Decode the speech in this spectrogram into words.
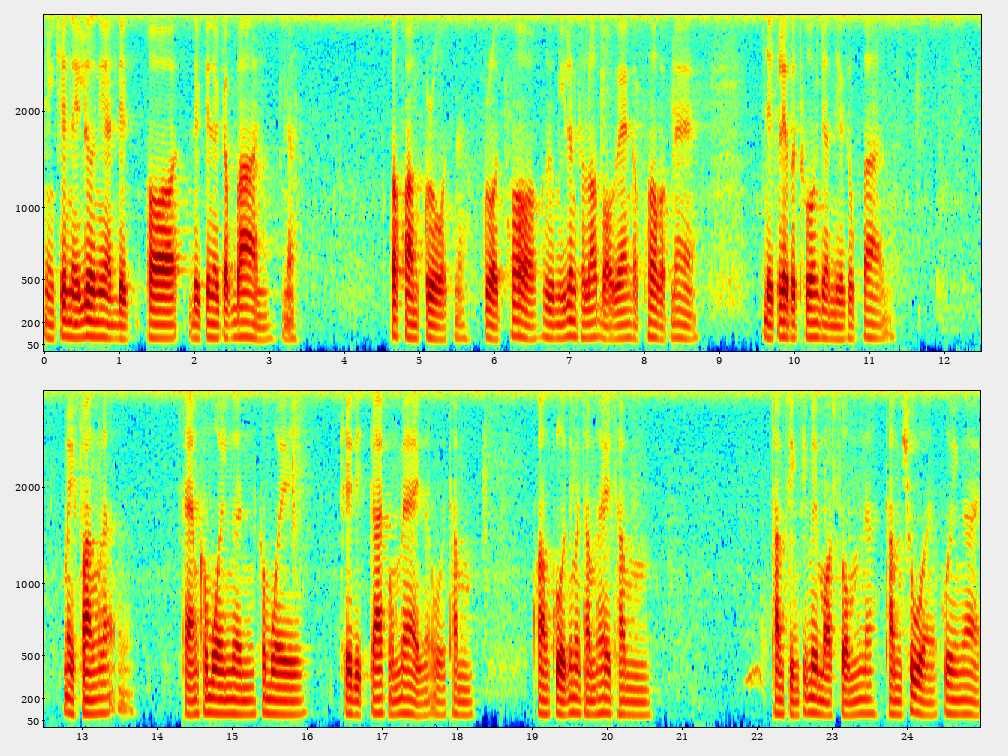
อย่างเช่นในเรื่องเนี้เด็กพอเด็กจะหนีจากบ้านนะเพราะความโกรธนะโกรธพ่อคือมีเรื่องทะเลาะเบาแวงกับพ่อกับแม่ เด็กก็เลยประท้วงจะหนีจากบ้าน ไม่ฟังแล้ว แถมขโมยเงิน ขโมยเครดิตการ์ดของแม่นะโอ้ทำความโกรธนี่มันทำให้ทำทำสิ่งที่ไม่เหมาะสมนะทำชั่วนะพูดง่าย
